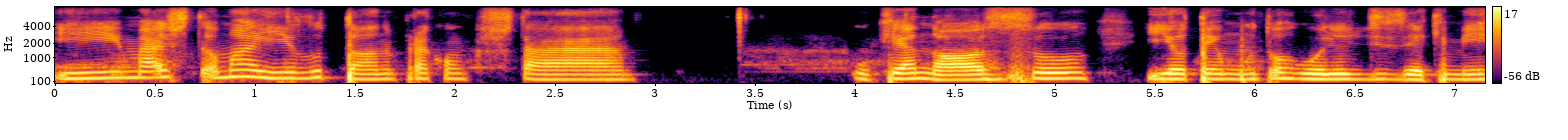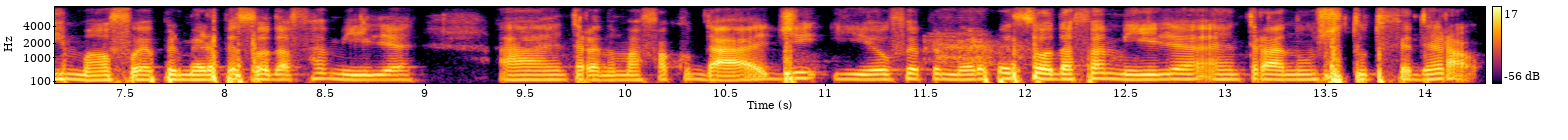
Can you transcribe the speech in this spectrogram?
E mas estamos aí lutando para conquistar o que é nosso e eu tenho muito orgulho de dizer que minha irmã foi a primeira pessoa da família a entrar numa faculdade e eu fui a primeira pessoa da família a entrar num instituto federal.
